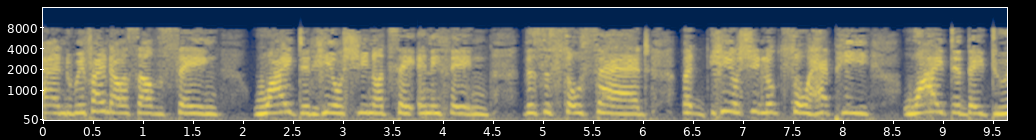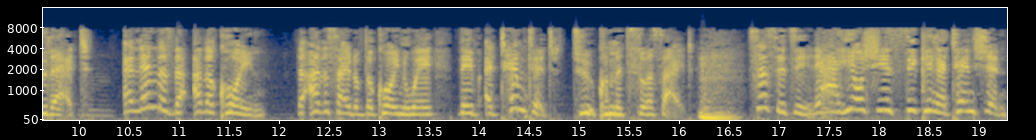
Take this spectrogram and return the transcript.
And we find ourselves saying, why did he or she not say anything? This is so sad. But he or she looked so happy. Why did they do that? And then there's the other coin, the other side of the coin where they've attempted to commit suicide. Mm. City, yeah, he or she is seeking attention.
